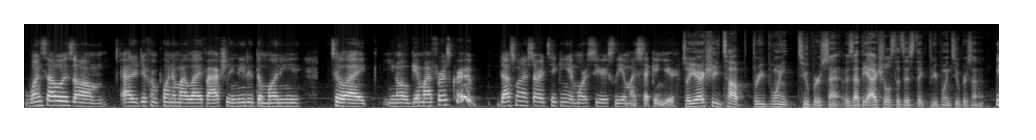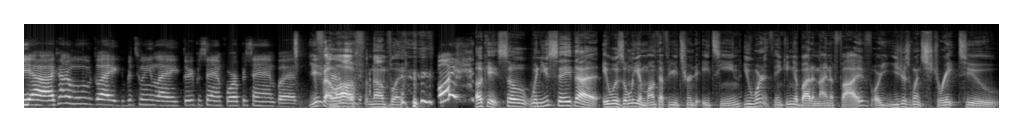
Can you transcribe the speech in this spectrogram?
once I was um at a different point in my life, I actually needed the money to like, you know, get my first crib that's when I started taking it more seriously in my second year. So you're actually top 3.2%. Is that the actual statistic? 3.2%? Yeah, I kind of moved like between like 3%, 4%, but you fell off. No, I'm playing. okay, so when you say that it was only a month after you turned 18, you weren't thinking about a 9 to 5 or you just went straight to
